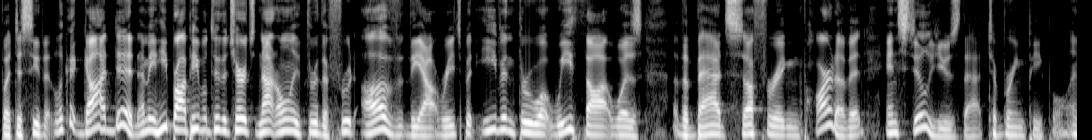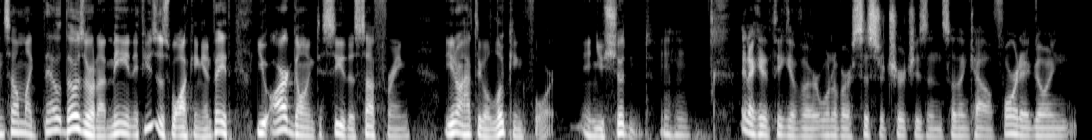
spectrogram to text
but to see that, look at God did. I mean, He brought people to the church not only through the fruit of the outreach, but even through what we thought was the bad suffering part of it, and still used that to bring people. And so I'm like, those are what I mean. If you're just walking in faith, you are going to see the suffering. You don't have to go looking for it and you shouldn't. Mm-hmm. And I can think of our, one of our sister churches in Southern California going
